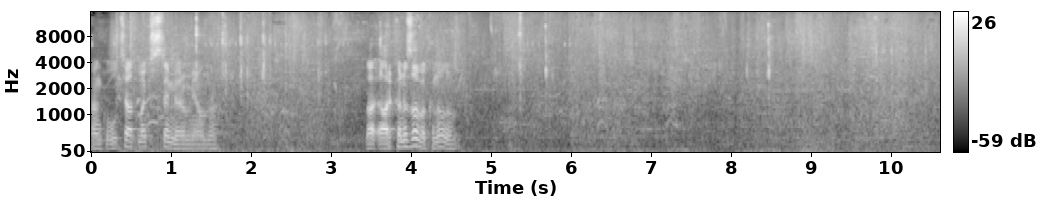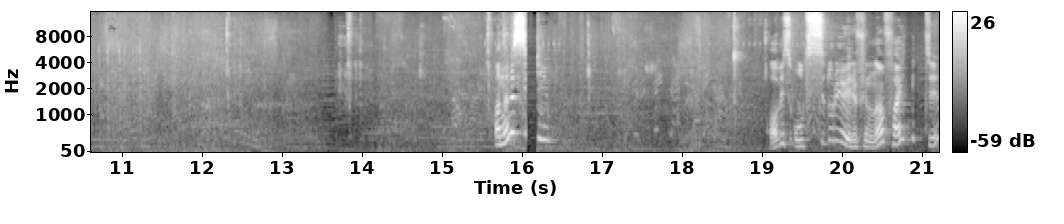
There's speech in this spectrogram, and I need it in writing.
Kanka ulti atmak istemiyorum ya onu. La arkanıza bakın oğlum. Ananı s**eyim. Abi ultisi duruyor herifin lan. Fight bitti.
